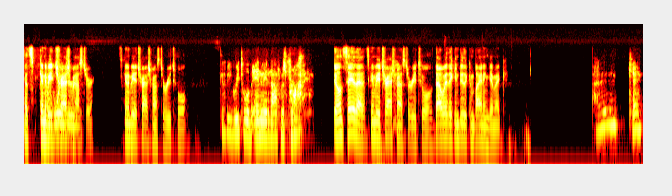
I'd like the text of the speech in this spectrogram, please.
It's going to be Voyager- Trash Master. It's going to be a Trash Master retool. It's gonna be retool of animated Optimus Prime. Don't say that. It's going to be a Trash Master retool. That way they can do the combining gimmick. okay,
